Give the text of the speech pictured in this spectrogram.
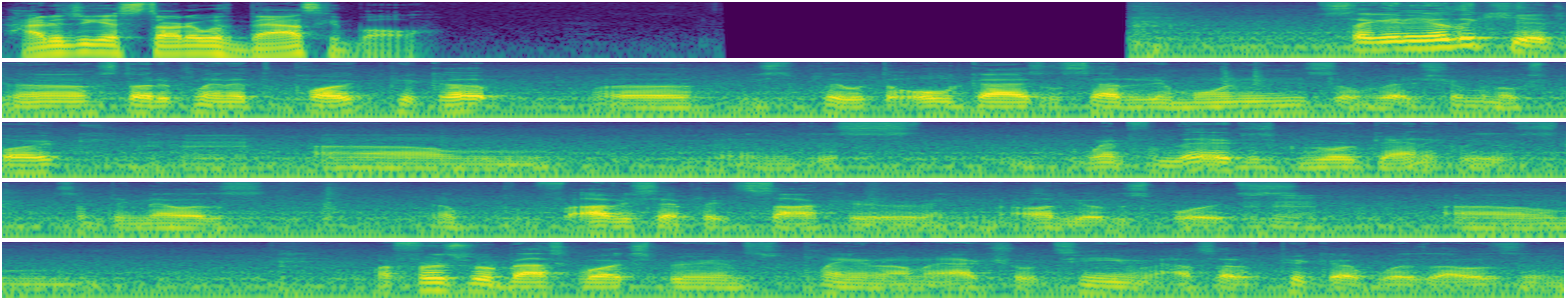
How did you get started with basketball? Just like any other kid, uh, started playing at the park, pick up. Uh, used to play with the old guys on Saturday mornings over at Sherman Oaks Park. Um, and just went from there. Just grew organically. It was something that was, you know, obviously I played soccer and all the other sports. Um, my first real basketball experience playing on an actual team outside of pickup was I was in.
